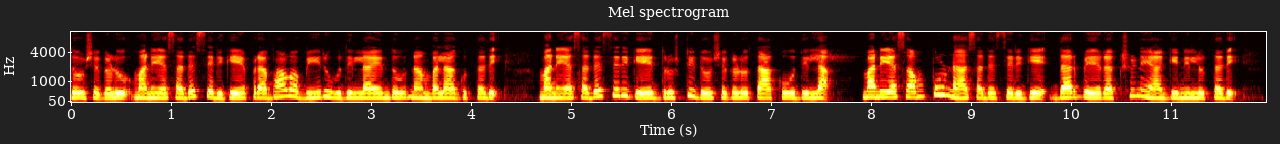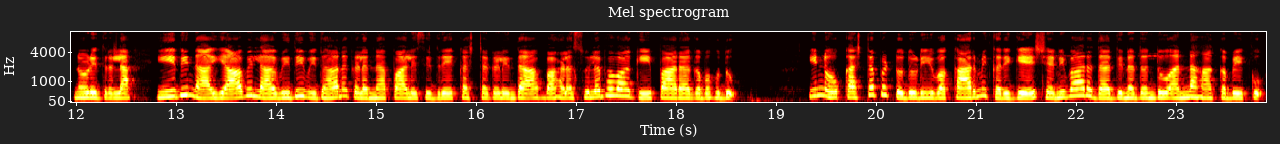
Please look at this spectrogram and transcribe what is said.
ದೋಷಗಳು ಮನೆಯ ಸದಸ್ಯರಿಗೆ ಪ್ರಭಾವ ಬೀರುವುದಿಲ್ಲ ಎಂದು ನಂಬಲಾಗುತ್ತದೆ. ಮನೆಯ ಸದಸ್ಯರಿಗೆ ದೃಷ್ಟಿ ದೋಷಗಳು ತಾಕುವುದಿಲ್ಲ. ಮನೆಯ ಸಂಪೂರ್ಣ ಸದಸ್ಯರಿಗೆ ದರ್ಬೆ ರಕ್ಷಣೆಯಾಗಿ ನಿಲ್ಲುತ್ತದೆ. ನೋಡಿದ್ರಲ್ಲ, ಈ ದಿನ ಯಾವೆಲ್ಲ ವಿಧಿವಿಧಾನಗಳನ್ನು ಪಾಲಿಸಿದರೆ ಕಷ್ಟಗಳಿಂದ ಬಹಳ ಸುಲಭವಾಗಿ ಪಾರಾಗಬಹುದು. ಇನ್ನು ಕಷ್ಟಪಟ್ಟು ದುಡಿಯುವ ಕಾರ್ಮಿಕರಿಗೆ ಶನಿವಾರದ ದಿನದಂದು ಅನ್ನ ಹಾಕಬೇಕು.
